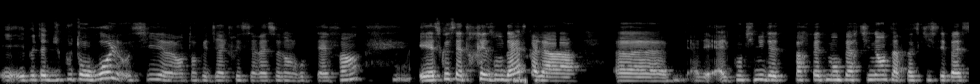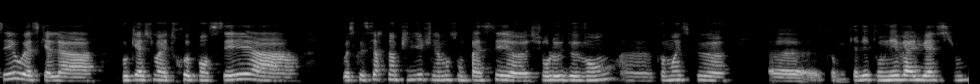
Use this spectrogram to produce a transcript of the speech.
Et, peut-être du coup ton rôle aussi euh, en tant que directrice RSE dans le groupe TF1. Et est-ce que cette raison d'être, elle, a, euh, elle, continue d'être parfaitement pertinente après ce qui s'est passé ou est-ce qu'elle a vocation à être repensée à, Ou est-ce que certains piliers finalement sont passés euh, sur le devant Comment est-ce que. quelle est ton évaluation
